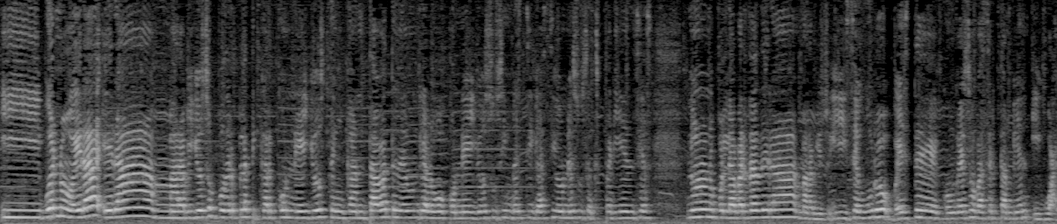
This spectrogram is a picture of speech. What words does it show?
y bueno, era, era maravilloso poder platicar con ellos, te encantaba tener un diálogo con ellos, sus investigaciones, sus experiencias. No, no, no, pues la verdad era maravilloso y seguro este congreso va a ser también igual.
